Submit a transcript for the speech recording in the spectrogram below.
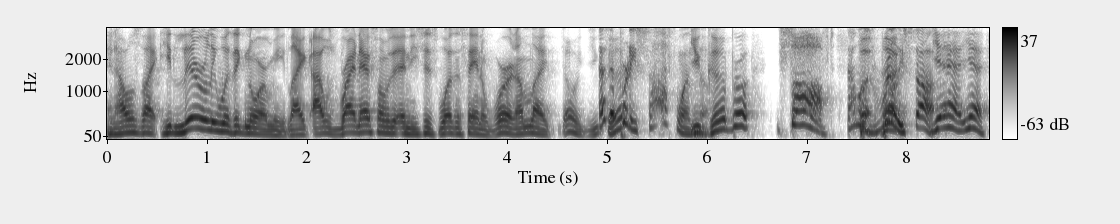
And I was like, he literally was ignoring me. Like I was right next to him and he just wasn't saying a word. I'm like, yo, you That's good? a pretty soft one. You though. good, bro? Soft. That was really soft. Yeah, yeah.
